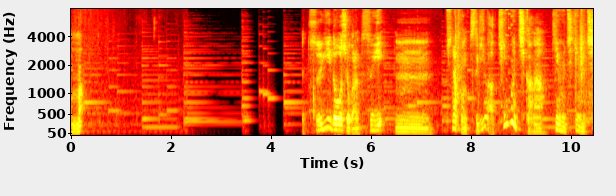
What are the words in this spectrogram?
うまっ。次どうしようかな。次。うん。そしたらこの次はキムチかな。キムチキムチ。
